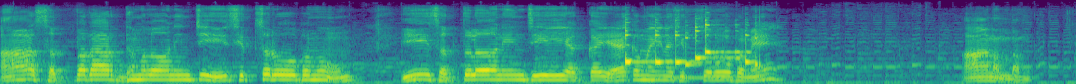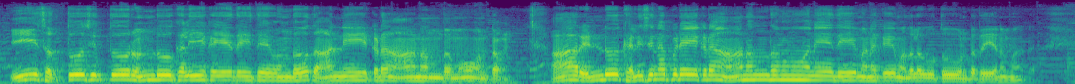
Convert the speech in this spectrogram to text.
ఆ సత్పదార్థములో నుంచి చిత్స్వరూపము ఈ సత్తులో నుంచి యొక్క ఏకమైన చిత్స్వరూపమే ఆనందము ఈ సత్తు చిత్తు రెండు కలియక ఏదైతే ఉందో దాన్నే ఇక్కడ ఆనందము అంటాం. ఆ రెండు కలిసినప్పుడే ఇక్కడ ఆనందము అనేది మనకి మొదలవుతూ ఉంటుంది అన్నమాట.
